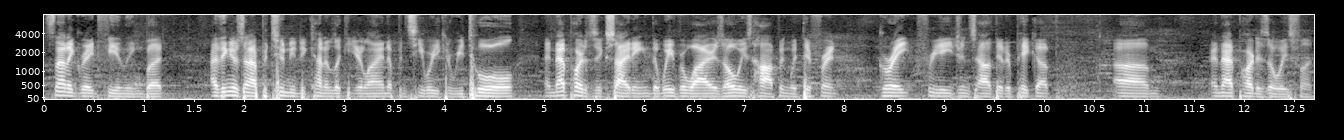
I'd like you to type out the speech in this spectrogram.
it's not a great feeling, but – I think there's an opportunity to kind of look at your lineup and see where you can retool, and that part is exciting. The waiver wire is always hopping with different great free agents out there to pick up, um, and that part is always fun.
